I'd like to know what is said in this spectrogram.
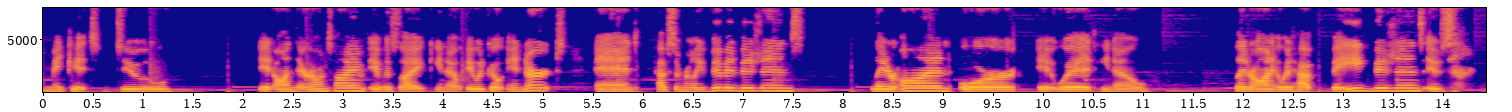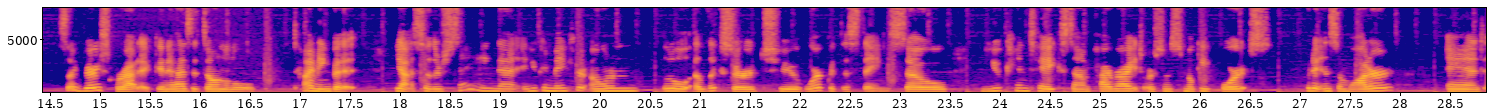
make it do it on their own time. It was like, you know, it would go inert and have some really vivid visions later on, or it would, you know, later on it would have vague visions. It was, it's like very sporadic and it has its own little timing, but yeah, so they're saying that you can make your own little elixir to work with this thing. So you can take some pyrite or some smoky quartz, put it in some water, and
